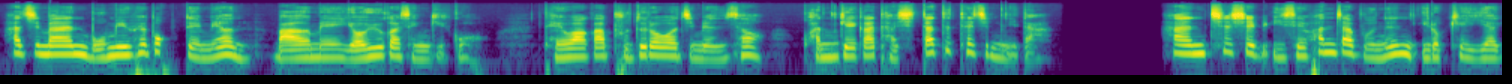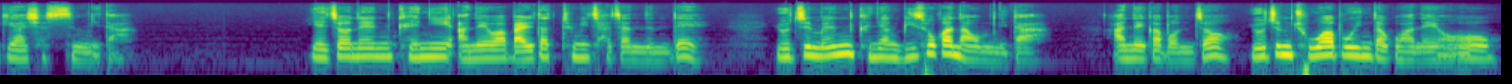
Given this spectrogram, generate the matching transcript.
하지만 몸이 회복되면 마음에 여유가 생기고 대화가 부드러워지면서 관계가 다시 따뜻해집니다. 한 72세 환자분은 이렇게 이야기하셨습니다. 예전엔 괜히 아내와 말다툼이 잦았는데 요즘은 그냥 미소가 나옵니다. 아내가 먼저 요즘 좋아 보인다고 하네요.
